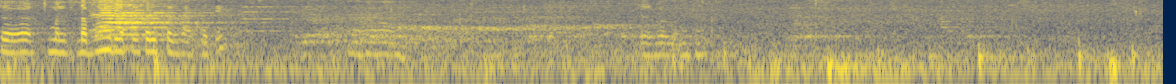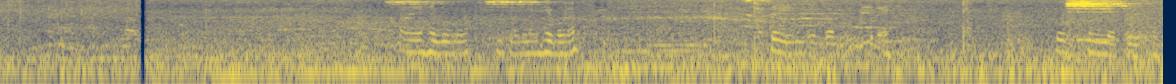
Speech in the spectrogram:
तर तुम्हाला थोडा बाहेरला पण परिसर दाखवते. तर बघून घ्या. आणि हे बघा मित्रांनो, हे बघा साईबाबा मंदिर आहे खूप सुंदर परिसर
